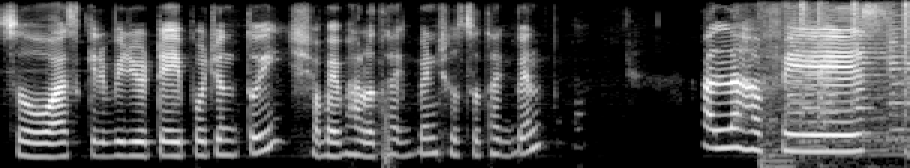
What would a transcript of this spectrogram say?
সো আজকের ভিডিওটা এই পর্যন্তই। সবাই ভালো থাকবেন, সুস্থ থাকবেন। আল্লাহ হাফিজ।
